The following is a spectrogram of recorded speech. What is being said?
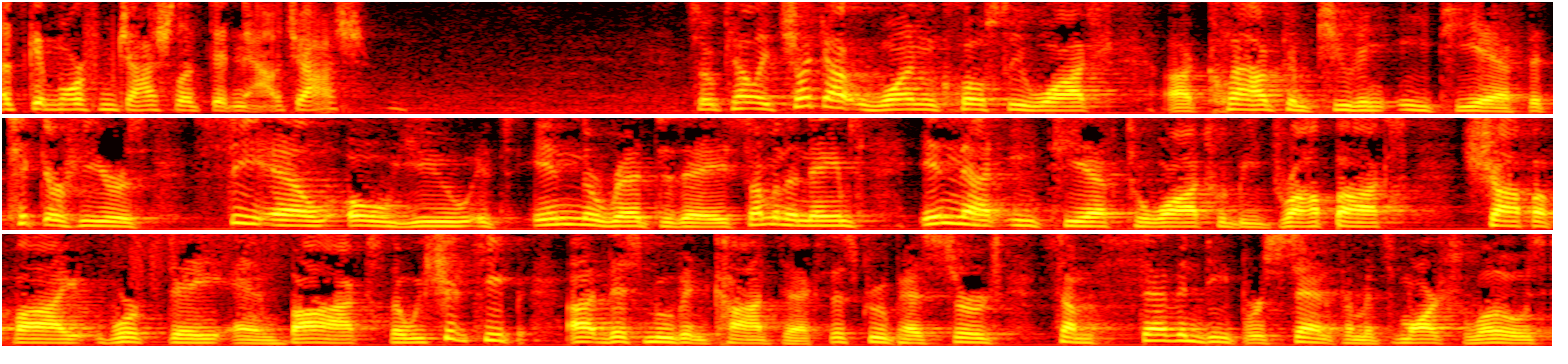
Let's get more from Josh Lipton now. Josh? So, Kelly, check out one closely watched uh, cloud computing ETF. The ticker here is CLOU. It's in the red today. Some of the names in that ETF to watch would be Dropbox, Shopify, Workday, and Box. Though we should keep uh, this move in context. This group has surged some 70% from its March lows.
